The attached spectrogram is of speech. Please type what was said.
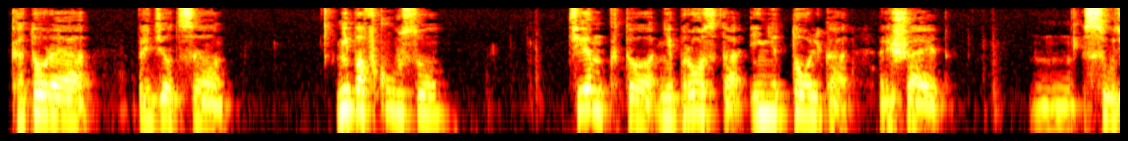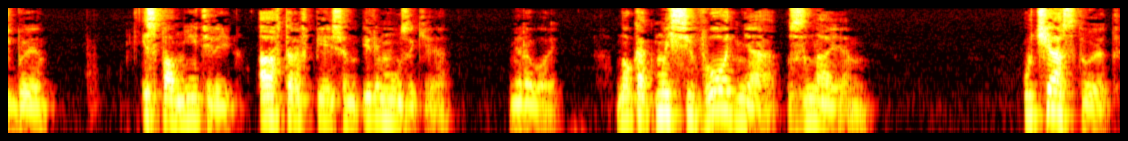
которая придется не по вкусу тем, кто не просто и не только решает судьбы исполнителей, авторов песен или музыки мировой. Но, как мы сегодня знаем, участвует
